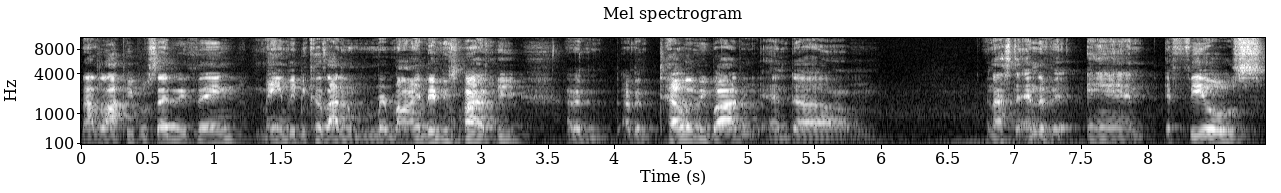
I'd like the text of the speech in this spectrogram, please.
Not a lot of people said anything, mainly because I didn't remind anybody, I didn't I didn't tell anybody, and um, and that's the end of it. And it feels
